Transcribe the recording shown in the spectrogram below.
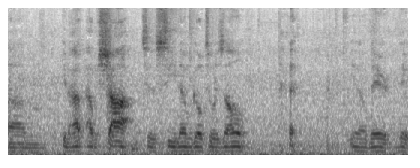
Um, you know, I, I was shocked to see them go to a zone. You know, they're, they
